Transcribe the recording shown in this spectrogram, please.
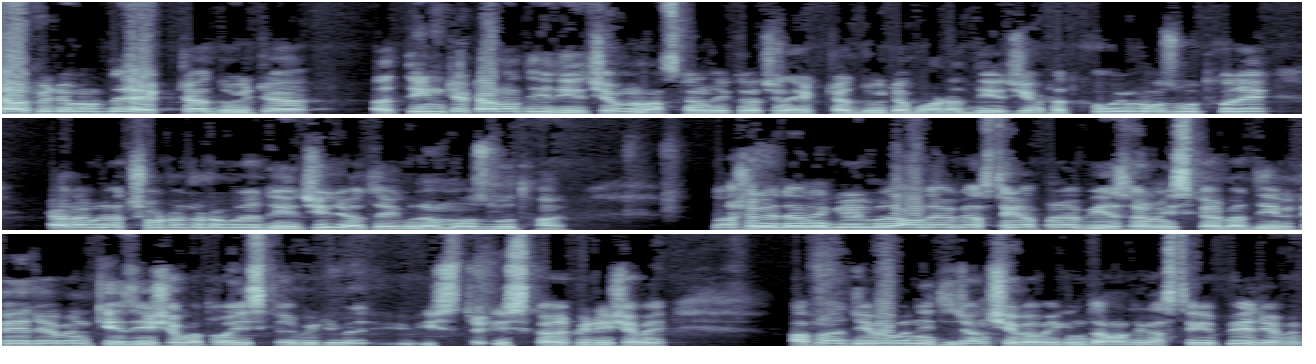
চার ফিটের মধ্যে একটা, দুইটা তিনটে টানা দিয়ে দিয়েছি এবং মাঝখানে দেখতে পাচ্ছেন একটা, দুইটা বর্ডার দিয়েছি। অর্থাৎ খুবই মজবুত করে টানাগুলো ছোট ছোট করে দিয়েছি যাতে এগুলো মজবুত হয়। দর্শক, এই ধরনের গ্রিলগুলো আমাদের কাছ থেকে আপনারা বিএসএম স্কোয়ার দিয়ে পেয়ে যাবেন কেজি হিসেবে অথবা স্কোয়ার ফিট স্কোয়ার ফিট হিসেবে। আপনারা যেভাবে নিতে চান সেভাবে কিন্তু আমাদের কাছ থেকে পেয়ে যাবেন।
